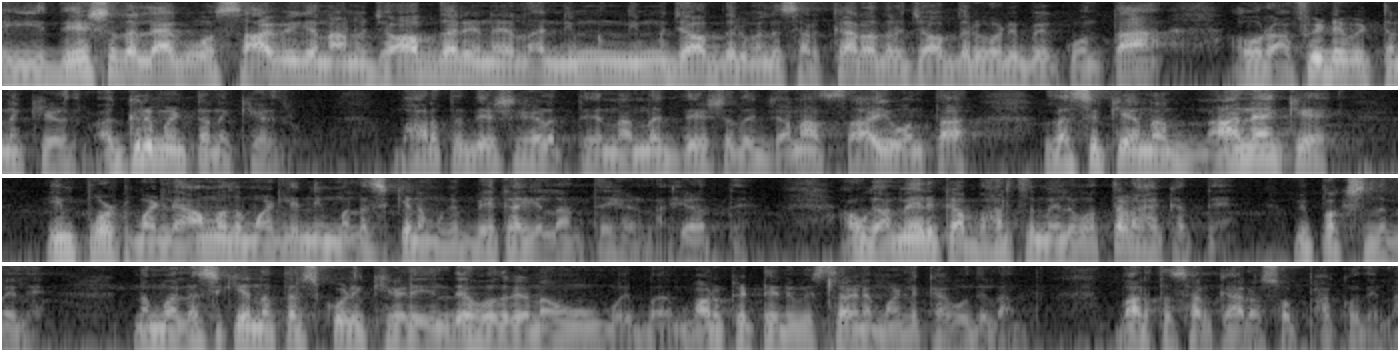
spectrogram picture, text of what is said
ಈ ದೇಶದಲ್ಲಿ ಆಗುವ ಸಾವಿಗೆ ನಾನು ಜವಾಬ್ದಾರಿನೇ ಇಲ್ಲ ನಿಮ್ಮ ನಿಮ್ಮ ಜವಾಬ್ದಾರಿ ಮೇಲೆ ಸರ್ಕಾರ ಅದರ ಜವಾಬ್ದಾರಿ ಹೊರಬೇಕು ಅಂತ ಅವರು ಅಫಿಡೆವಿಟನ್ನು ಕೇಳಿದ್ರು ಅಗ್ರಿಮೆಂಟನ್ನು ಕೇಳಿದ್ರು. ಭಾರತ ದೇಶ ಹೇಳುತ್ತೆ, ನನ್ನ ದೇಶದ ಜನ ಸಾಯುವಂಥ ಲಸಿಕೆಯನ್ನು ನಾನ್ಯಾಕೆ ಇಂಪೋರ್ಟ್ ಮಾಡಲಿ, ಆಮದು ಮಾಡಲಿ, ನಿಮ್ಮ ಲಸಿಕೆ ನಮಗೆ ಬೇಕಾಗಿಲ್ಲ ಅಂತ ಹೇಳ, ಹೇಳುತ್ತೆ. ಅವಾಗ ಅಮೇರಿಕ ಭಾರತದ ಮೇಲೆ ಒತ್ತಡ ಹಾಕತ್ತೆ, ವಿಪಕ್ಷದ ಮೇಲೆ. ನಮ್ಮ ಲಸಿಕೆಯನ್ನು ತರಿಸ್ಕೊಳ್ಳಿಕ್ಕೆ ಹೇಳಿ ಇಲ್ಲದೆ ಹೋದರೆ ನಾವು ಮಾರುಕಟ್ಟೆಯನ್ನು ವಿಸ್ತರಣೆ ಮಾಡಲಿಕ್ಕಾಗೋದಿಲ್ಲ ಅಂತ. ಭಾರತ ಸರ್ಕಾರ ಸೊಪ್ಪು ಹಾಕೋದಿಲ್ಲ.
